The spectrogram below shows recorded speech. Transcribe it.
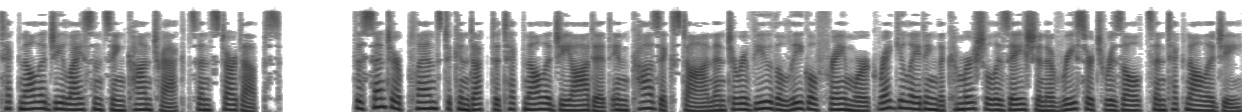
technology licensing contracts and startups. The center plans to conduct a technology audit in Kazakhstan and to review the legal framework regulating the commercialization of research results and technology.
